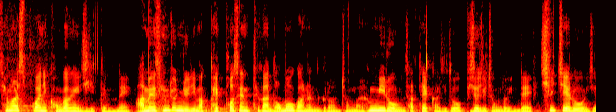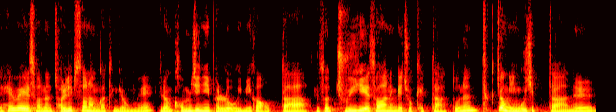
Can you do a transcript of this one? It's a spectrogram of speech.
생활 습관이 건강해지기 때문에 암의 생존율이 막 100%가 넘어가는 그런 정말 흥미로운 사태까지도 빚어질 정도인데 실제로 이제 해외에서는 전립선암 같은 경우에 이런 검진이 별로 의미가 없다. 그래서 주의해서 하는 게 좋겠다. 또는 특정 인구 집단을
